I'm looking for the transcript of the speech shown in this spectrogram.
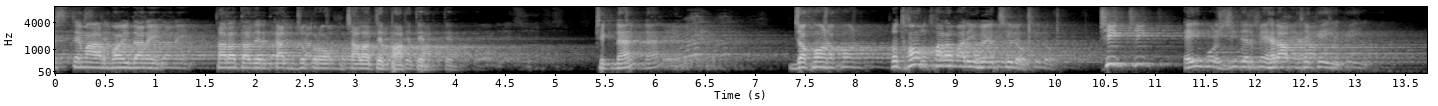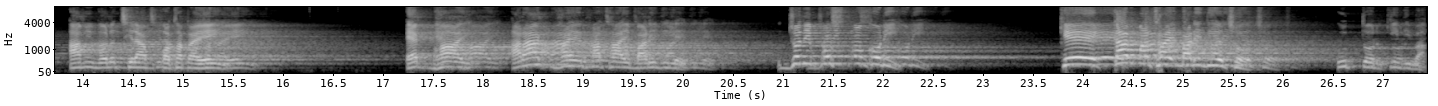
ইস্তেমার ময়দানে তারা তাদের কার্যক্রম চালাতে পারতেন। ঠিক না? যখন প্রথম মারামারি হয়েছিল, ঠিক ঠিক এই মসজিদের মেহরাব থেকেই আমি বলেছিলাম কথাটা এই, এক ভাই আর এক ভাইয়ের মাথায় বাড়ি দিলে, যদি প্রশ্ন করি, কে কার মাথায় বাড়ি দিয়েছ? উত্তর কি দিবা?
